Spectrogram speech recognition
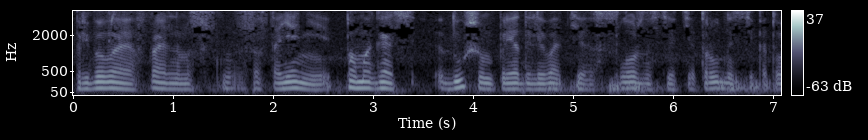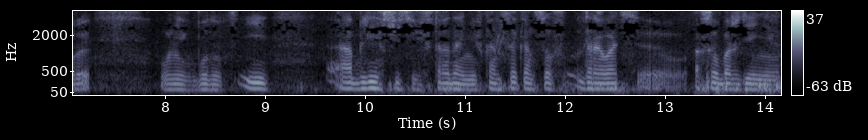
пребывая в правильном состоянии, помогать душам преодолевать те сложности, те трудности, которые у них будут, и облегчить их страдания, в конце концов даровать э, освобождение.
